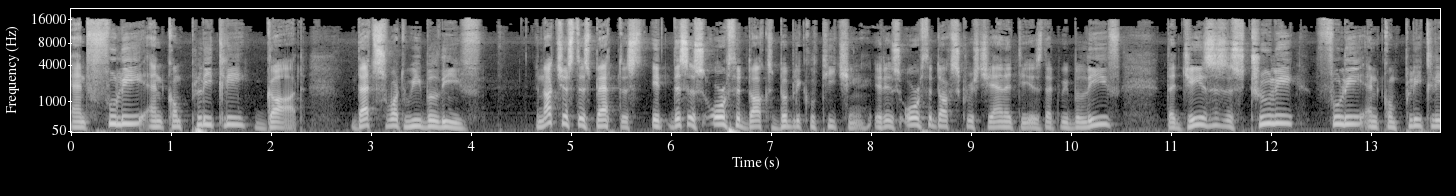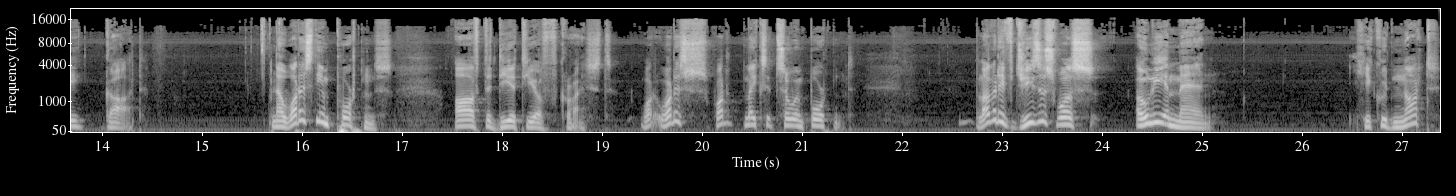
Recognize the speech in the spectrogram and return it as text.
and fully and completely God. That's what we believe. And not just as Baptists, it, this is orthodox biblical teaching. It is orthodox Christianity, is that we believe that Jesus is truly, fully, and completely God. Now, what is the importance of the deity of Christ? What, what, is, what makes it so important? Beloved, if Jesus was only a man, he could not,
